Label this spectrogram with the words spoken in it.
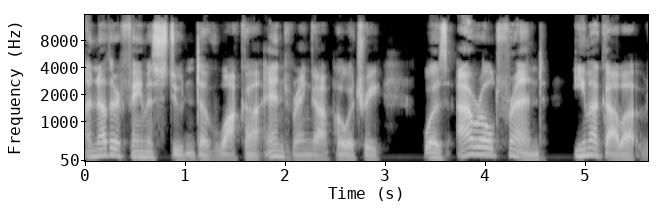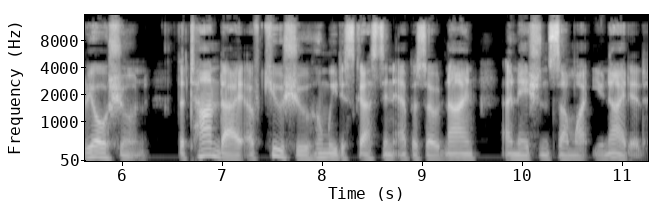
Another famous student of waka and renga poetry was our old friend Imagawa Ryoshun, the Tandai of Kyushu, whom we discussed in episode 9, A Nation Somewhat United.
